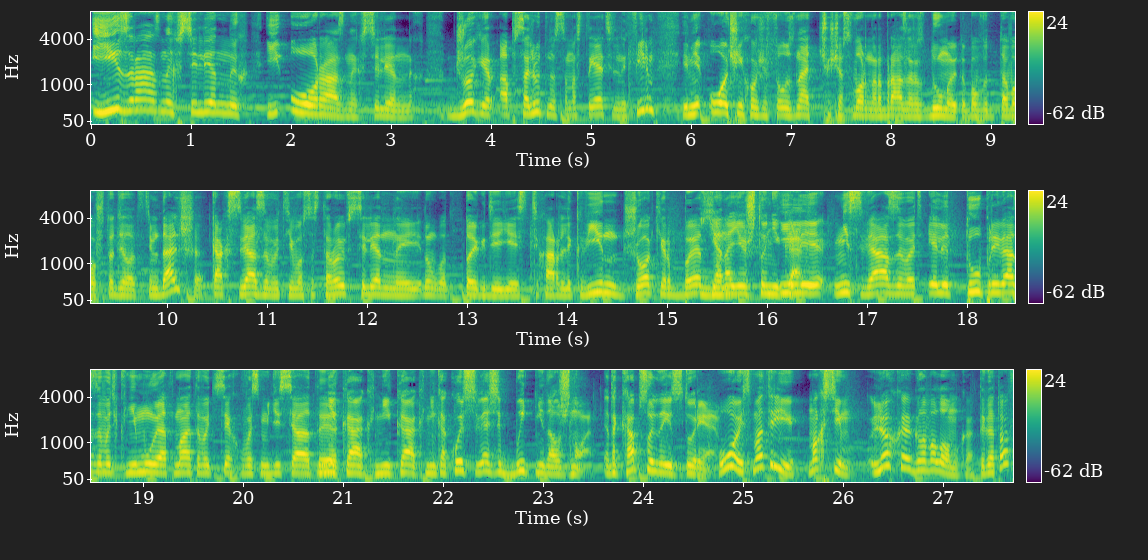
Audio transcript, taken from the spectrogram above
из разных вселенных и о разных вселенных. Джокер абсолютно самостоятельный фильм, и мне очень хочется узнать, что сейчас Warner Bros. думают по поводу того, что делать с ним дальше, как связывать его со второй вселенной, ну вот той, где есть Харли Квин, Джокер, Бэтмен. Я надеюсь, что никак. Или не связывать, или ту привязывать к нему и отматывать всех в 80-е. Никак, никак, никакой связи быть не должно. Это капсульная история. Ой, смотри, Максим, легкая головоломка. Ты готов?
